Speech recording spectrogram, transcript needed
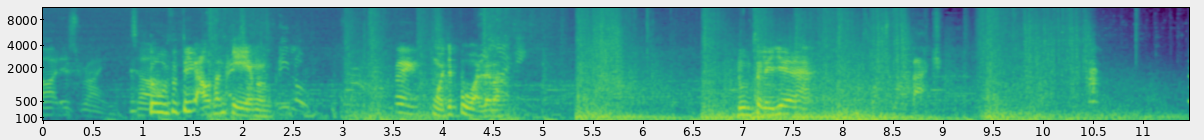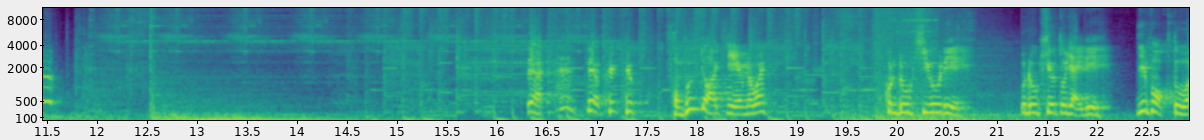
Light as rain. ดู Ta. สติ๊กเอาทั้งเกมอะ Reload. แม่งหัวจะปวดเลยปะ ดูมเซเลเยอร์ฮะ Watch my back. เนี่ยเนี่ยคือคือผมเพิ่งจอยเกมนะเว้ย คุณดูคิวดิ คุณดูคิวตัวใหญ่ดิยี่หกตัว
